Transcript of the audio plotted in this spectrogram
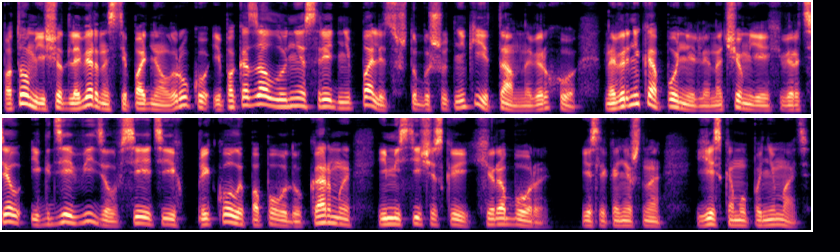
Потом еще для верности поднял руку и показал Луне средний палец, чтобы шутники там, наверху, наверняка поняли, на чем я их вертел и где видел все эти их приколы по поводу кармы и мистической хероборы, если, конечно, есть кому понимать.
